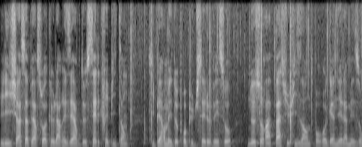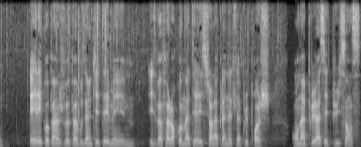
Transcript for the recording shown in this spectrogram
Lisha s'aperçoit que la réserve de sel crépitant, qui permet de propulser le vaisseau, ne sera pas suffisante pour regagner la maison. Eh les copains, je veux pas vous inquiéter, mais il va falloir qu'on atterrisse sur la planète la plus proche. On n'a plus assez de puissance,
